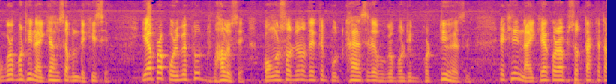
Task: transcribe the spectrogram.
উগ্ৰপন্থী নাইকিয়া হৈছে আপুনি দেখিছে। ইয়াৰ পৰা পৰিৱেশটো ভাল হৈছে। কংগ্ৰেছৰ দিনত এতিয়া পোট খাই আছিলে উগ্ৰপন্থী ভৰ্তি হৈ আছিল। এইখিনি নাইকিয়া কৰাৰ পিছত তাক এটা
